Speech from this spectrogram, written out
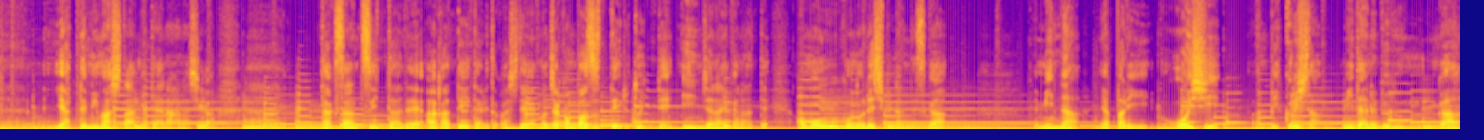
えー、やってみましたみたいな話が、えー、たくさんツイッターで上がっていたりとかして、まあ、若干バズっていると言っていいんじゃないかなって思うこのレシピなんですが、みんなやっぱり美味しいびっくりしたみたいな部分が、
